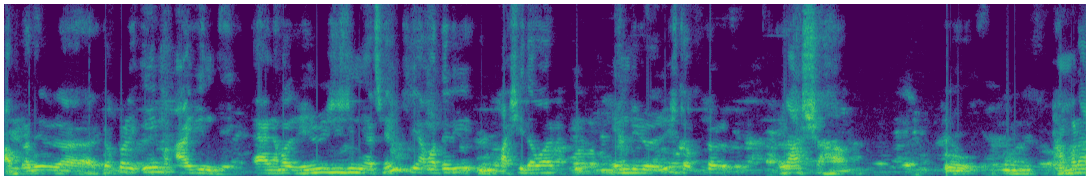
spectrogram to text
আপনাদের doctor M Irene De and আমার রেডিওলজি যিনি আছেন, তিনি আমাদেরই ফাঁসি দেওয়ার MD radiologist doctor Raj Saha. তো আমরা,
